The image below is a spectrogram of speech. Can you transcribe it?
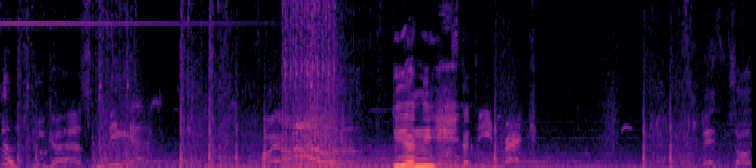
Du gehörst mir. Eher nicht. Ihn weg! Bist schon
